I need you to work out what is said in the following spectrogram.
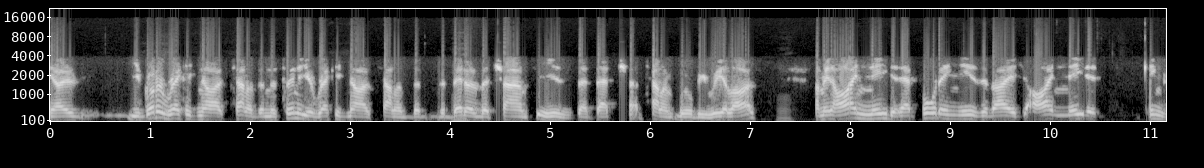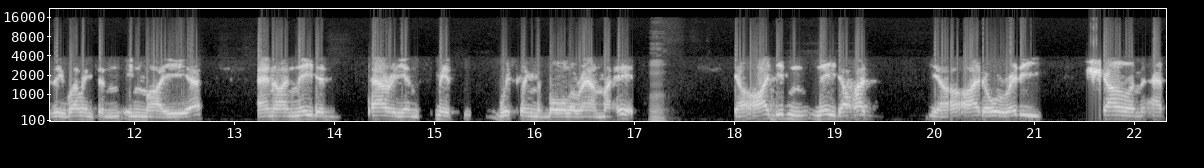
You know, you've got to recognise talent, and the sooner you recognise talent, the, the better the chance is that that ch- talent will be realised. I mean, I needed at 14 years of age, I needed Kingsley Wellington in my ear, and I needed Parry and Smith whistling the ball around my head. Mm. You know, I didn't need. I'd you know, I'd already shown at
